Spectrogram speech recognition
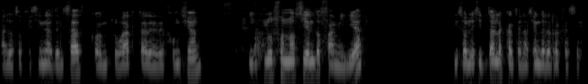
a las oficinas del SAT con su acta de defunción, incluso no siendo familiar, y solicitar la cancelación del RFC.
